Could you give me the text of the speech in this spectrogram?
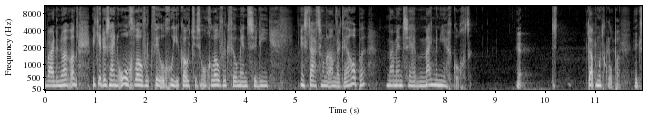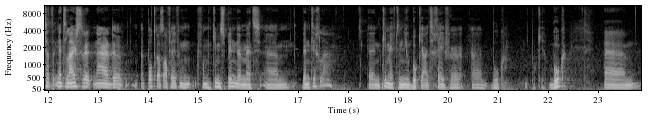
waar de Want weet je, er zijn ongelooflijk veel goede coaches, ongelooflijk veel mensen die in staat zijn om een ander te helpen. Maar mensen hebben mijn manier gekocht. Ja. Dus dat moet kloppen. Ik zat net te luisteren naar de podcastaflevering van Kim Spinder met um, Ben Tichelaar. En Kim heeft een nieuw boekje uitgegeven, uh, boek, boekje, boek. Um,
